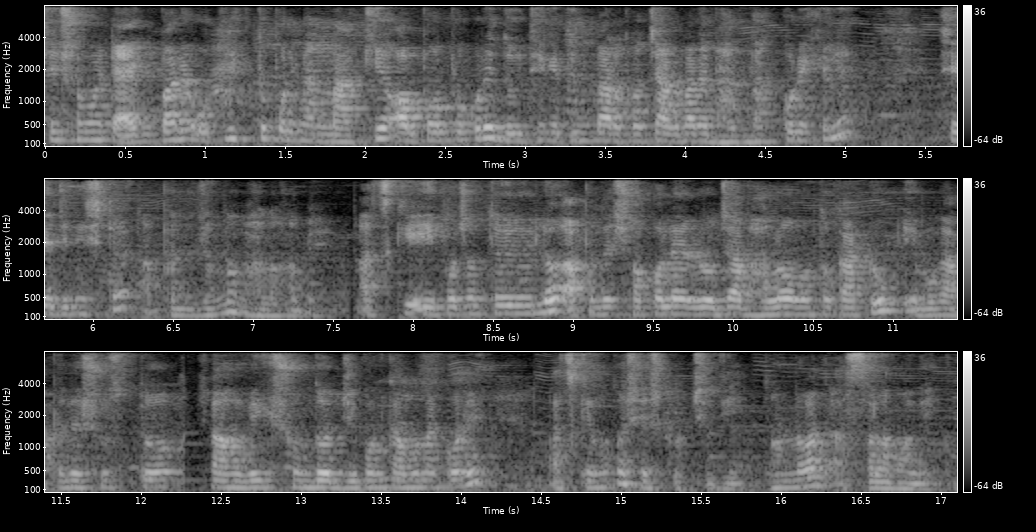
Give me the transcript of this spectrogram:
সেই সময়টা একবারে অতিরিক্ত পরিমাণ না খেয়ে অল্প অল্প করে দুই থেকে তিনবার অথবা চারবারে ভাগ ভাগ করে খেলে সেই জিনিসটা আপনাদের জন্য ভালো হবে। আজকে এই পর্যন্তই রইল। আপনাদের সকলের রোজা ভালো মতো কাটুক এবং আপনাদের সুস্থ, স্বাভাবিক, সুন্দর জীবন কামনা করে আজকের মতো শেষ করছি জি। ধন্যবাদ। আসসালামু আলাইকুম।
